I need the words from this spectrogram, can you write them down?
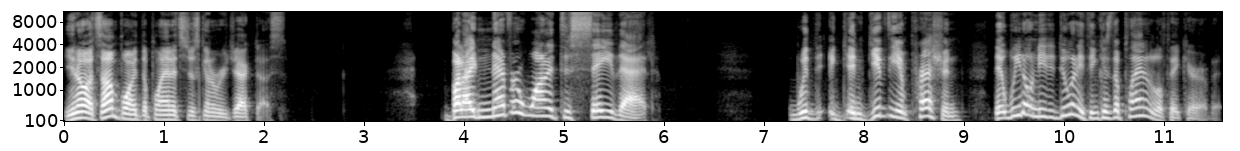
you know, at some point the planet's just going to reject us. But I never wanted to say that with and give the impression that we don't need to do anything because the planet will take care of it.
